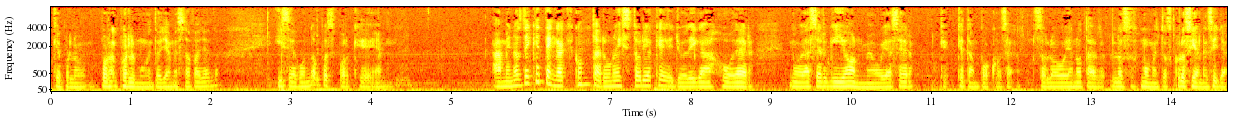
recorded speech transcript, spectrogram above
que por, lo, por, el momento ya me está fallando. Y segundo, pues porque a menos de que tenga que contar una historia que yo diga, joder, me voy a hacer guion, me voy a hacer que, tampoco, o sea, solo voy a anotar los momentos cruciales y ya.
